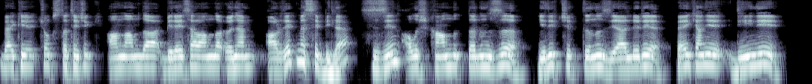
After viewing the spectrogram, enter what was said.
belki çok stratejik anlamda bireysel anlamda önem arz etmese bile sizin alışkanlıklarınızı girip çıktığınız yerleri belki hani dini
